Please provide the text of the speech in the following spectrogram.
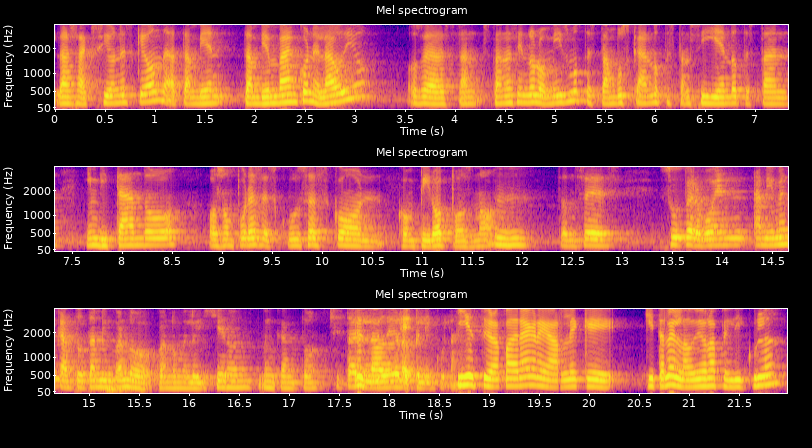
las acciones, ¿qué onda? ¿También, también van con el audio? O sea, están, están haciendo lo mismo, te están buscando, te están siguiendo, te están invitando, o son puras excusas con, con piropos, ¿no? Entonces, súper buen. A mí me encantó también cuando, cuando me lo dijeron, me encantó. Quitar el audio de la eh, película. Y estuviera padre agregarle que quítale el audio a la película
